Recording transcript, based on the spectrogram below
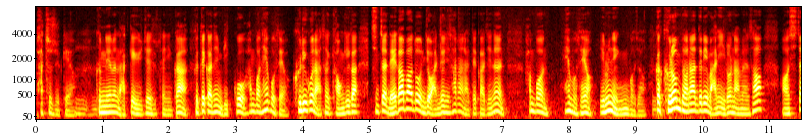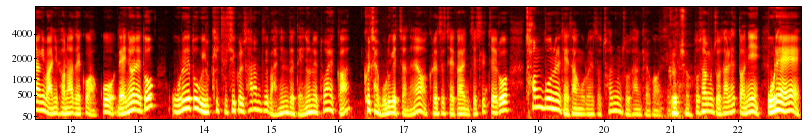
받쳐줄게요. 음. 금리는 낮게 유지해 줄 테니까 그때까지는 믿고 한번 해보세요. 그리고 나서 경기가 진짜 내가 봐도 이제 완전히 살아날 때까지는 한번 해보세요. 이런 얘기인 거죠. 그러니까 그런 변화들이 많이 일어나면서 어, 시장이 많이 변화될 것 같고 내년에도 올해도 이렇게 주식을 사람들이 많이 했는데 내년에 또 할까? 그걸 잘 모르겠잖아요. 그래서 제가 이제 실제로 천 분을 대상으로 해서 설문조사한 결과가 있습니다. 그렇죠. 또 설문조사를 했더니 올해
